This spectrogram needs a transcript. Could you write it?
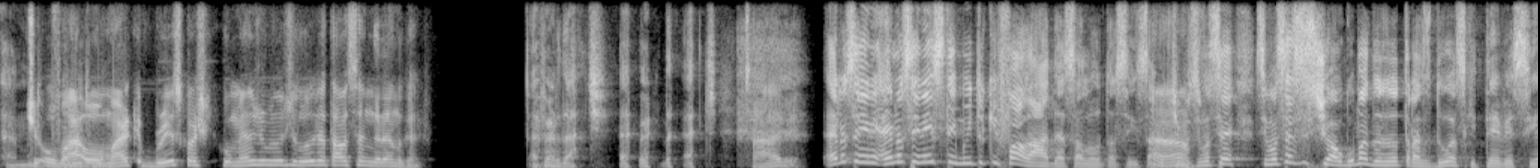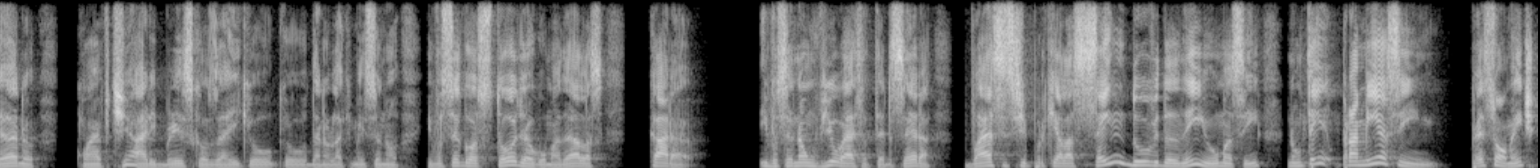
É, muito- Tipo, o, Ma- o. Mark Briscoe, acho que com menos de um minuto de luta já tava sangrando, cara. É verdade, é verdade. Sabe? Eu não, sei, eu não sei nem se tem muito o que falar dessa luta, assim, sabe? Não. Tipo, se você, se você assistiu alguma das outras duas que teve esse ano, com FTR e Briscoes aí, que o, que o Daniel Black mencionou, e você gostou de alguma delas, cara, e você não viu essa terceira, vai assistir porque ela, sem dúvida nenhuma, assim, não tem. Pra mim, assim, pessoalmente,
